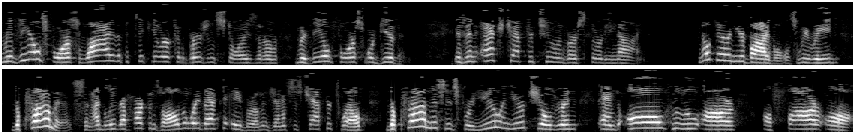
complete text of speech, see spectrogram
reveals for us why the particular conversion stories that are revealed for us were given is in Acts chapter 2 and verse 39. Note there in your Bibles, we read, the promise, and I believe that harkens all the way back to Abram in Genesis chapter 12, the promise is for you and your children and all who are afar off.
